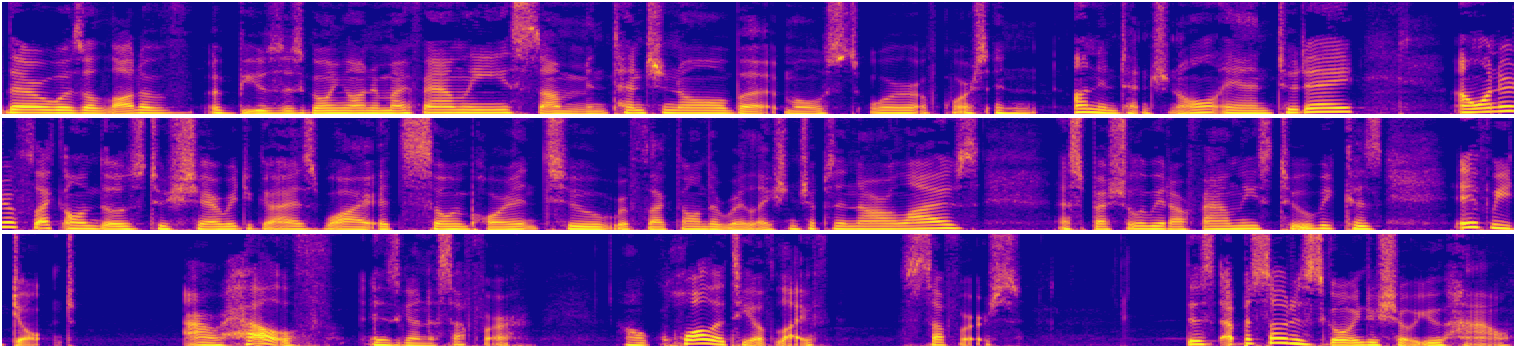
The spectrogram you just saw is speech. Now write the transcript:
There was a lot of abuses going on in my family, some intentional, but most were, of course, in unintentional. And today, I want to reflect on those to share with you guys why it's so important to reflect on the relationships in our lives, especially with our families too, because if we don't, our health is going to suffer. Our quality of life suffers. This episode is going to show you how.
